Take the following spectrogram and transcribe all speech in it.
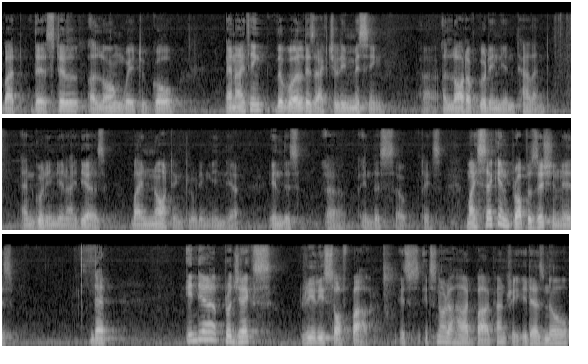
but there's still a long way to go. And I think the world is actually missing a lot of good Indian talent and good Indian ideas by not including India in this, uh, in this uh, place. My second proposition is that India projects really soft power. It's, it's not a hard power country. It has no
